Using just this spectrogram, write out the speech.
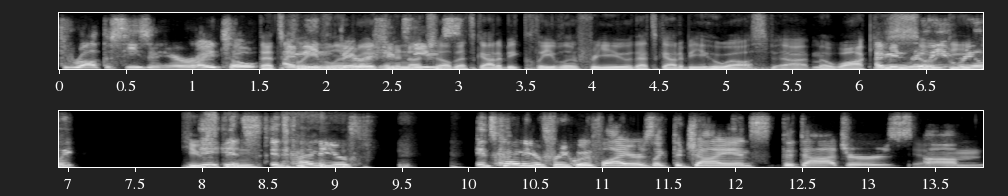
throughout the season here, right? So that's I Cleveland, mean, right? In a teams, nutshell, that's got to be Cleveland for you. That's got to be who else? Uh, Milwaukee. I mean, really, so really, Houston. It's it's kind of your it's kind of your frequent flyers like the Giants, the Dodgers, yeah. um,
